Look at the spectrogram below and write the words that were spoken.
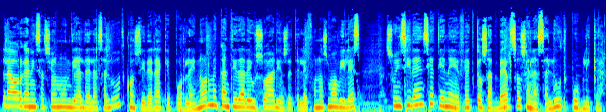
La Organización Mundial de la Salud considera que por la enorme cantidad de usuarios de teléfonos móviles, su incidencia tiene efectos adversos en la salud pública.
